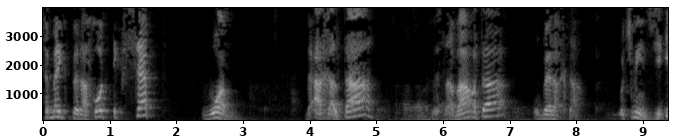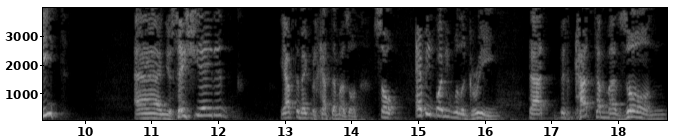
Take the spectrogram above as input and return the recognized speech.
to make berachot except one. The achalta, the savarta, uberachta. Which means you eat and you're satiated, you have to make birkat mazon. So everybody will agree that birkat mazon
